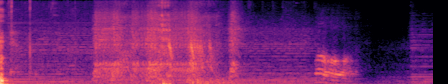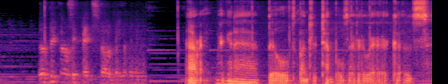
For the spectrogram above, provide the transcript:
Alright, we're gonna build a bunch of temples everywhere, because...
